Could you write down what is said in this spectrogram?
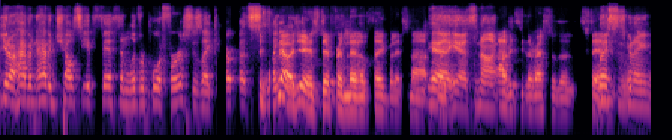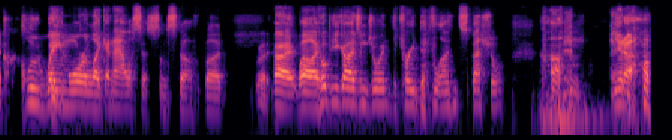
you know, having having Chelsea at fifth and Liverpool at first is like uh, uh, slightly- no, yeah, it's different than a thing, but it's not. Yeah, like, yeah, it's not. Obviously, the rest of the list is going to include way more like analysis and stuff. But Right. all right, well, I hope you guys enjoyed the trade deadline special. Um, you know,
